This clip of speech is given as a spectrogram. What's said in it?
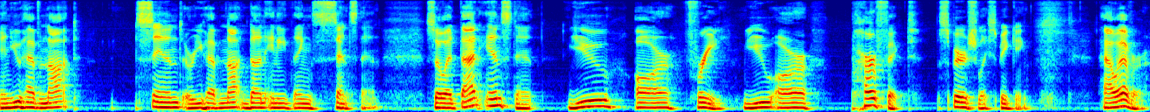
and you have not sinned or you have not done anything since then. So at that instant, you are free. You are perfect, spiritually speaking. However,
